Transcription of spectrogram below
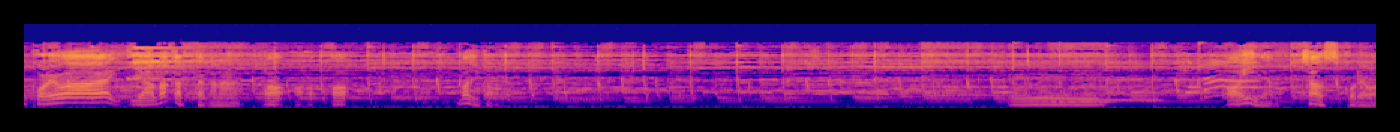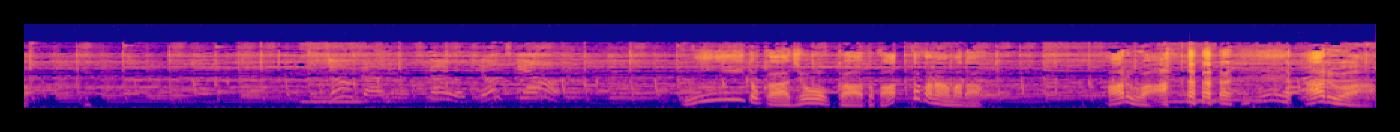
これはやばかったかな。あ、あ、あ、マジか。えー、あ、いいね。チャンス、これは。2とかジョーカーとかあったかな、まだ。あるわ。あるわ。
